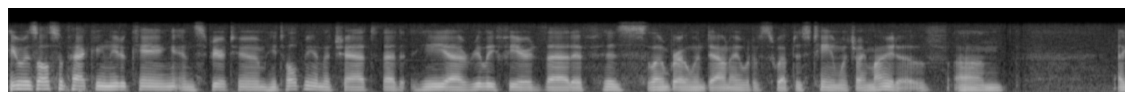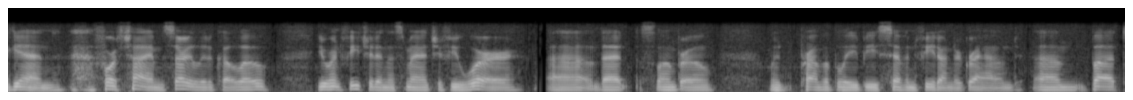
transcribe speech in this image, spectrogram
He was also packing Nidoking and Spiritomb. He told me in the chat that he uh, really feared that if his Slowbro went down, I would have swept his team, which I might have. Um, again, fourth time. Sorry, Ludicolo. You weren't featured in this match. If you were, uh, that Slowbro would probably be seven feet underground. Um, but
